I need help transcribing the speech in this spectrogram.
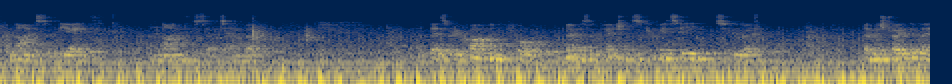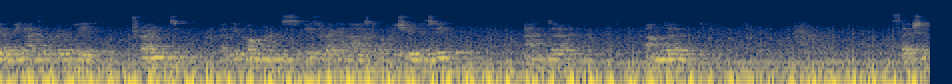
for nights of the 8th and 9th of September. There's a requirement for members of pensions committee to uh, demonstrate that they've been adequately trained. Uh, the conference is a recognised opportunity and uh, under Section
